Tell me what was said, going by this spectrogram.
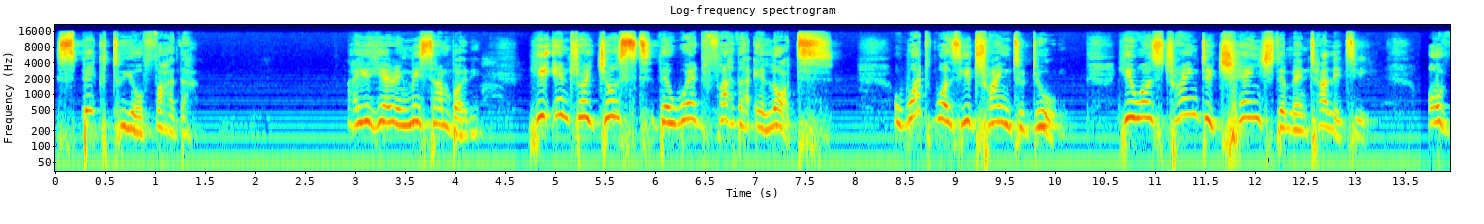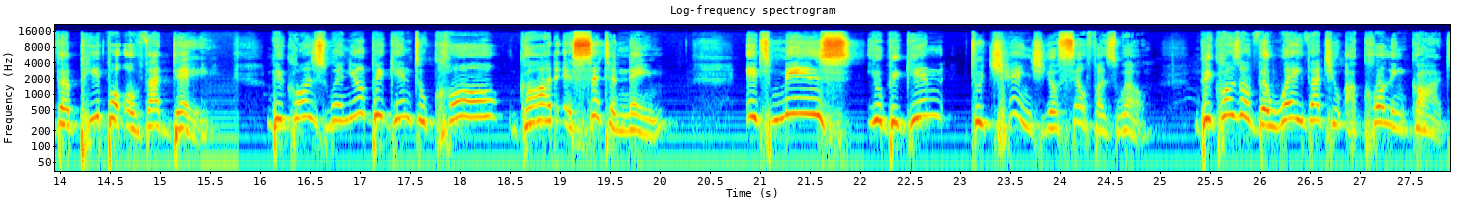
Speak to your father. Are you hearing me, somebody? He introduced the word father a lot. What was he trying to do? He was trying to change the mentality of the people of that day. Because when you begin to call God a certain name, it means you begin to change yourself as well because of the way that you are calling God.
